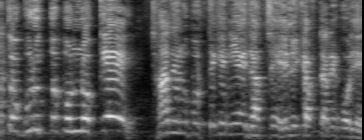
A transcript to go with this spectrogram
এত গুরুত্বপূর্ণ কে? ছাদের উপর থেকে নিয়ে যাচ্ছে হেলিকপ্টারে করে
